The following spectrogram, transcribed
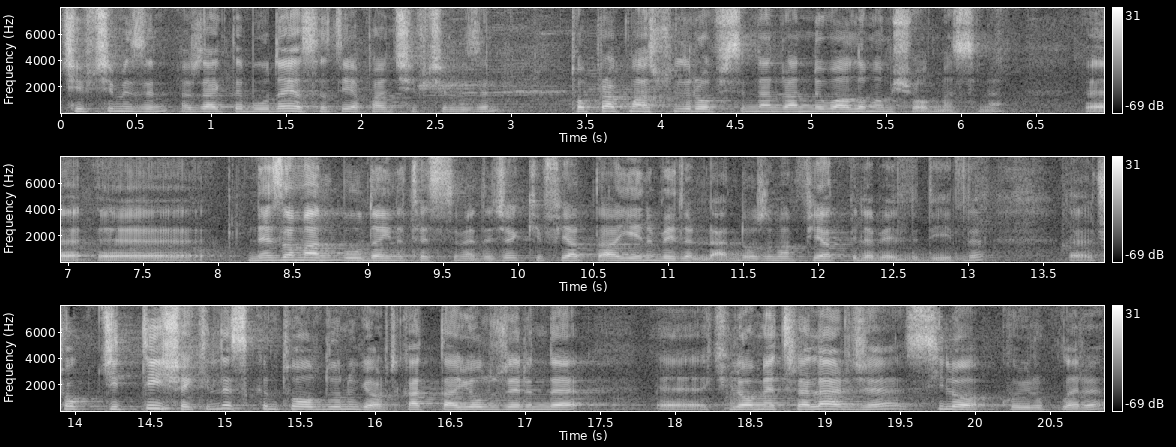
çiftçimizin, özellikle buğday hasatı yapan çiftçimizin Toprak Mahsulleri Ofisi'nden randevu alamamış olmasına ve e, ne zaman buğdayını teslim edecek ki fiyat daha yeni belirlendi. O zaman fiyat bile belli değildi. E, çok ciddi şekilde sıkıntı olduğunu gördük. Hatta yol üzerinde e, kilometrelerce silo kuyrukları,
